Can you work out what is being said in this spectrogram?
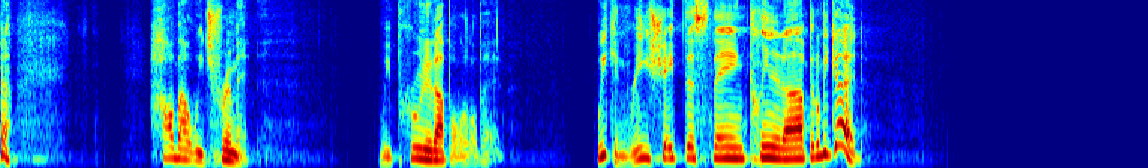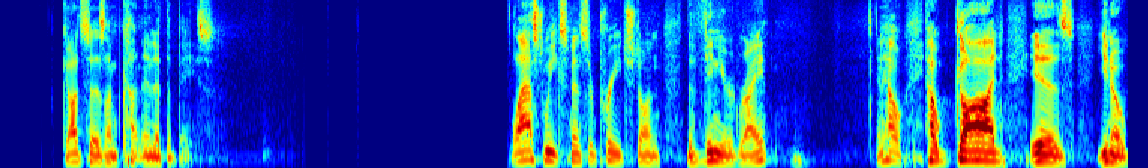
how about we trim it? We prune it up a little bit. We can reshape this thing, clean it up, it'll be good. God says, I'm cutting it at the base. Last week, Spencer preached on the vineyard, right? And how, how God is, you know,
